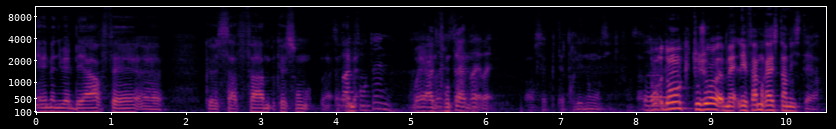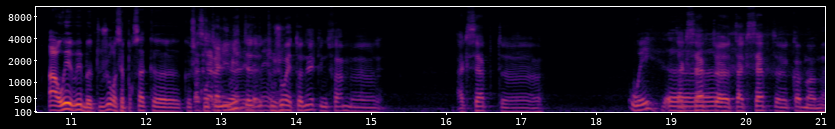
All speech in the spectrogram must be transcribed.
Emmanuel Béard fait euh, que sa femme, que son... Pas Anne Fontaine Ouais, Anne Fontaine. ça, ouais, ouais. Bon, c'est peut-être les noms aussi qui font ça. Ouais. Donc, donc, toujours, mais les femmes restent un mystère. Ah oui, oui, bah, toujours. C'est pour ça que, que je Parce continue. qu'à la limite, toujours étonné qu'une femme euh, accepte, euh, Oui. euh, t'accepte, t'accepte euh, comme homme.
